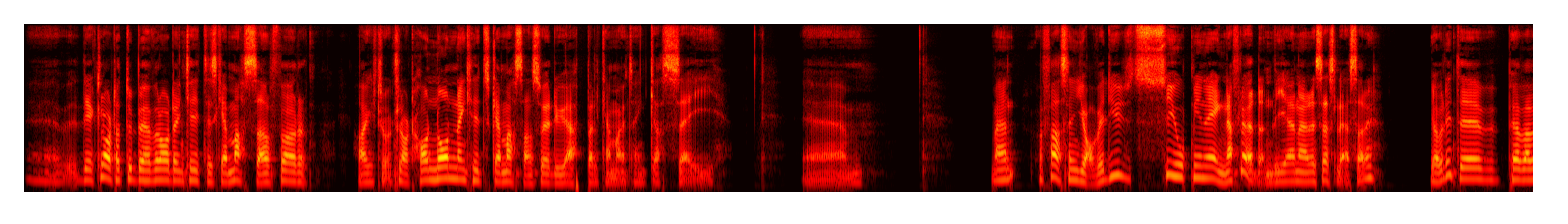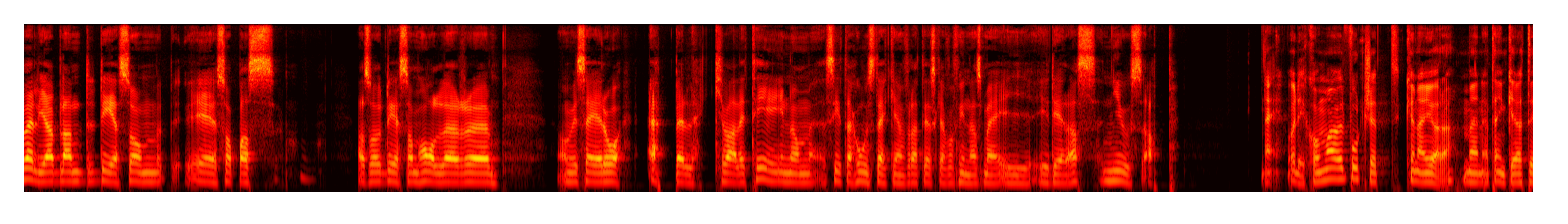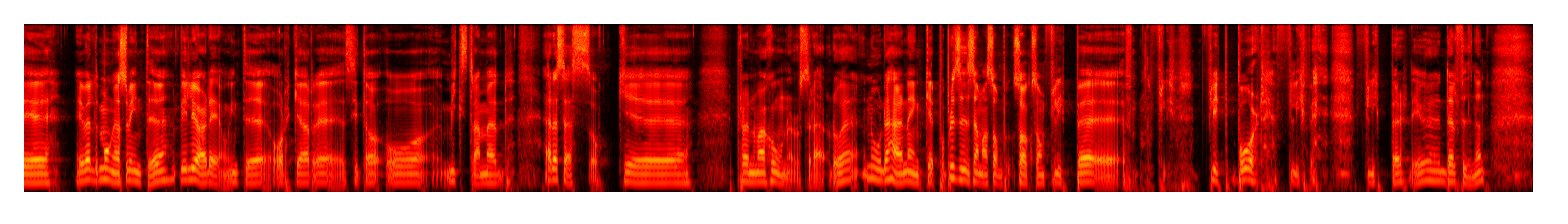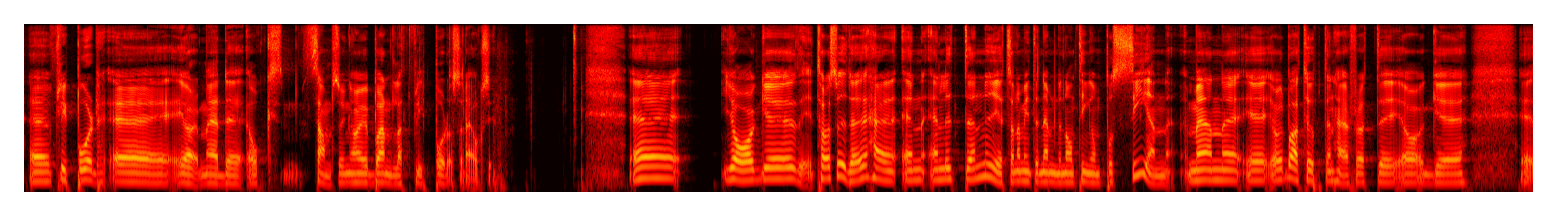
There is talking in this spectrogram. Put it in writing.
Eh, det är klart att du behöver ha den kritiska massan för, ja, klart, har någon den kritiska massan så är det ju Apple kan man ju tänka sig. Ehm, men vad fasen, jag vill ju sy ihop mina egna flöden via en RSS-läsare. Jag vill inte behöva välja bland det som är så pass, alltså det som håller, eh, om vi säger då, Apple-kvalitet inom citationstecken för att det ska få finnas med i, i deras news-app. Nej, och det kommer man väl fortsatt kunna göra. Men jag tänker att det är, det är väldigt många som inte vill göra det och inte orkar eh, sitta och mixtra med RSS och eh, prenumerationer och sådär. Då är nog det här en enkel, på precis samma sak som Flipper... Eh, flip, flipboard, flip, flipper, det är ju delfinen. Eh, flipboard eh, gör med, eh, och Samsung har ju behandlat flipboard och sådär också. Eh, jag eh, tar oss vidare här. En, en liten nyhet som de inte nämnde någonting om på scen. Men eh, jag vill bara ta upp den här för att eh, jag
